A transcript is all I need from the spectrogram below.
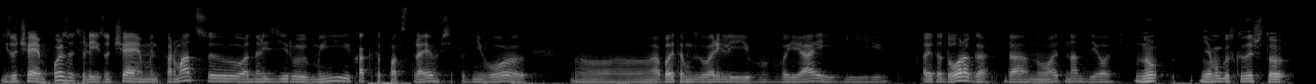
изучаем пользователя, изучаем информацию, анализируем и как-то подстраиваемся под него. Э, Об этом говорили и в AI, и это дорого, да, но это надо делать. Ну, я могу сказать, что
